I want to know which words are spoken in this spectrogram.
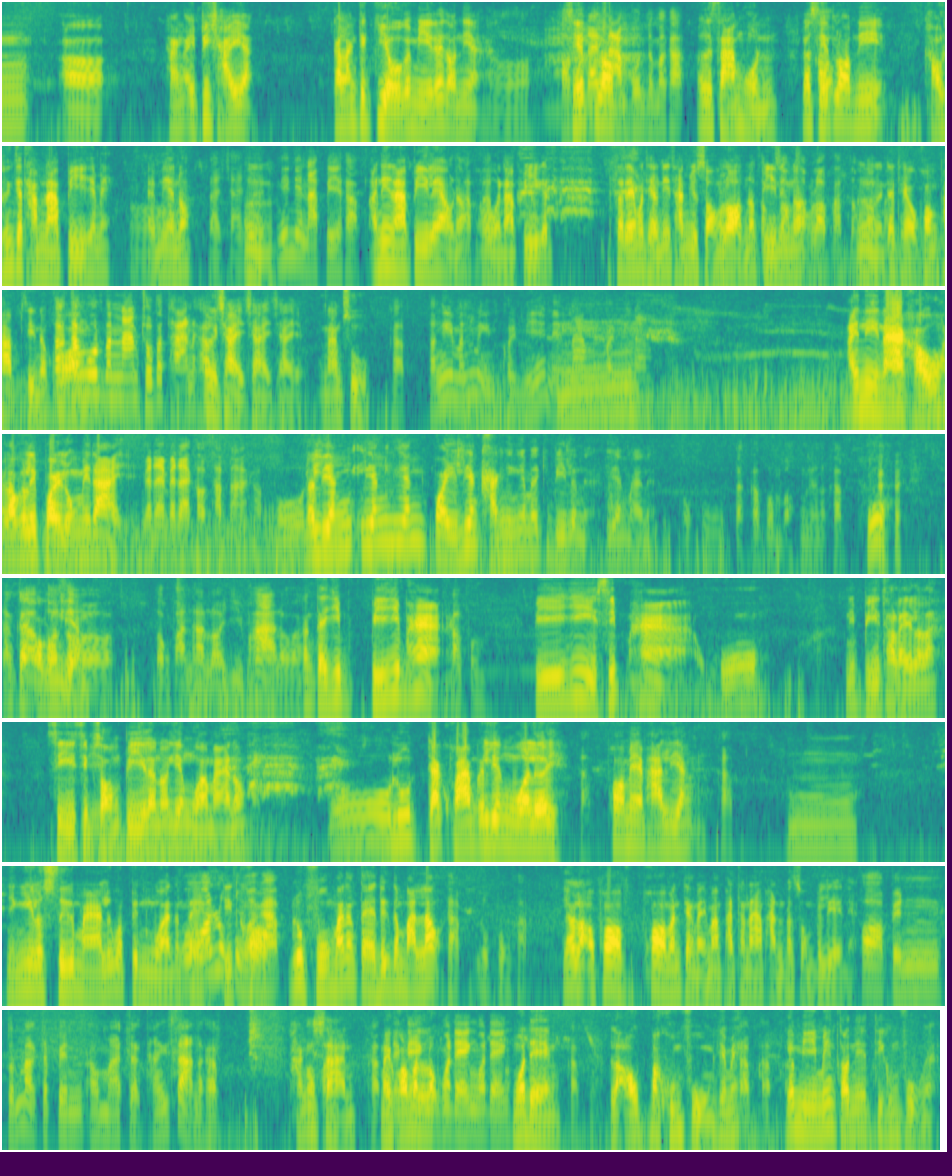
เอ่อทั้งไอ้พี่ชัยอะกำลังจะเกี่ยวก็มีได้ตอนเนี้ย อ๋อเขาเสร็จะจได้รอบ สามคนแต่มั้งครับ เออสามหน แล้วเซตรอบนี้ เขาถึงจะทำนาปีใช่ไหม อ๋อแบบเนี้ยเนอะใช่ใช่อืใช่มนี่นี่นาปีครับ อันนี้นาปีแล้วเนาะครับครับ โอ้นาปีก็ แสดงว่าแถวนี้ทำอยู่สองรอบเนาะปีนึงเนาะสองรอบครับสองเอรออบคแต่รับแถวคลองพับศรีนคทางรทางนู้นมันน้ำชนประทานนะครับเออใช่ใช่ใช่น้ำสูบ ครับทางนี้มันไม่ค่อยมีเนี่ยอืมน้ำไม่ค่อยมีน้ไอ้นี่นาเขาเราก็เลยปล่อยลงไม่ได้ำไม่ได้ไม่ได้เขาทับนาครับโอ้แล้วเลี้ยงเลี้ยงเลี้ยงปล่อยเลี้ยงขังอย่างเงี้ยมากี่ปีแล้วเนี่ยเลี้ยงมาเนี่ยโอ้โหแต่ก็ผมออกเงินนะครับโอ้ ตั้งแต่ออกโรงเรียน สองพันห้าร้อยยี่สิบห้าแล้วอะตั้งแต่ยี่ปียี่ห้าครับผม ปียี่สิบห้าโอ้โหนี่ปีเท่าไหร่แล้วล่ะสี่สิบสองปีแล้วเนาะเลี้ยงงัวหมาเนาะโอ้รู้จักความก็เลี้ยงงัวเลยครับพ่อแม่พาเลี้ยงครับอืมอย่างนี้เราซื้อมาหรือว่าเป็นงัวตั้งแต่งัวลูกติดฝูงคอกครับ ลูกฝูงมาตั้งแต่ดึกดำบรรพ์แล้ว ครับ ลูกฝูงครับ แล้วเราเอาพ่อพ่อมันจากไหนมาพัฒนาพันธุ์ผสมไปเรื่อยเนี่ยพ่อเป็นส่วนมากจะเป็นเอามาจากทางอีสานนะครับทั้งอีสาน ครับหมายความว่าเราหัวแดงหัวแดงงัวแดงครับ เราเอามาคุ้มฝูงใช่ไหมครับครับแล้วมีไหมตอนนี้ที่คุ้มฝูงอะ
